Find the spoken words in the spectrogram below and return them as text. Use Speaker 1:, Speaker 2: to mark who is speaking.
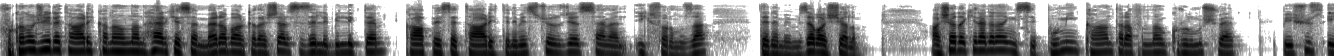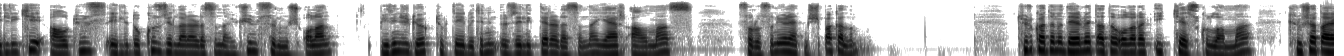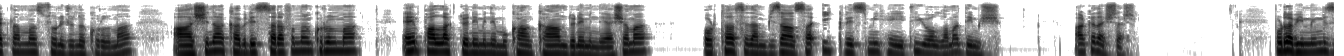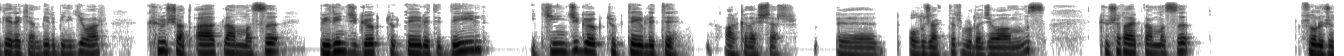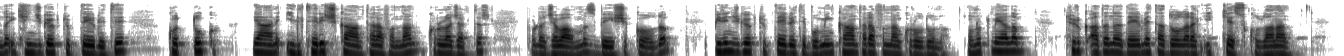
Speaker 1: Furkan Hoca ile Tarih kanalından herkese merhaba arkadaşlar. Sizlerle birlikte KPSS tarih denemesi çözeceğiz. Hemen ilk sorumuza denememize başlayalım. Aşağıdakilerden hangisi Bumin Kağan tarafından kurulmuş ve 552-659 yıllar arasında hüküm sürmüş olan 1. Göktürk Devleti'nin özellikleri arasında yer almaz sorusunu yönetmiş. Bakalım. Türk adını devlet adı olarak ilk kez kullanma, Kürşat ayaklanması sonucunda kurulma, Aşina kabilesi tarafından kurulma, en parlak dönemini Mukan Kağan döneminde yaşama, Orta Asya'dan Bizans'a ilk resmi heyeti yollama demiş. Arkadaşlar, burada bilmemiz gereken bir bilgi var. Kürşat ayaklanması 1. Göktürk Devleti değil, 2. Göktürk Devleti arkadaşlar e, olacaktır burada cevabımız. Kürşat ayaklanması sonucunda 2. Göktürk Devleti Kutluk yani İlteriş Kağan tarafından kurulacaktır. Burada cevabımız B şıkkı oldu. 1. Göktürk Devleti Bumin Kağan tarafından kurulduğunu unutmayalım. Türk adını devlet adı olarak ilk kez kullanan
